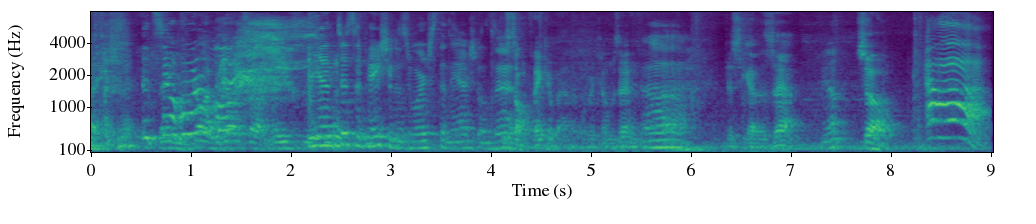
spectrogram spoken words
It's so horrible. The anticipation is worse than the actual Just don't think about it when it comes in. Ugh. Just you got to zap. Yep. So, Ah!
